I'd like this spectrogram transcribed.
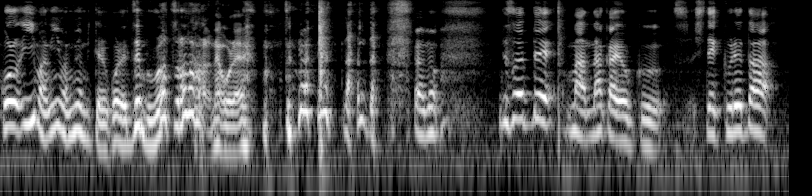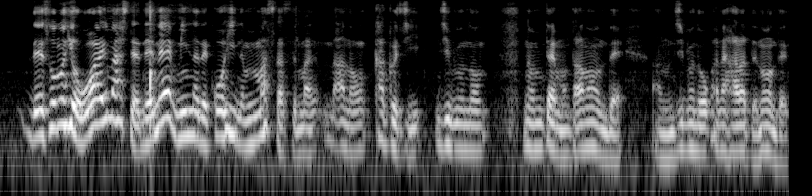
これ今今今見てるこれ全部上面だからね俺。なんだ。あのでそうやってまあ仲良くしてくれた。でその日終わりましてでねみんなでコーヒー飲みますかっつって、まあ、あの各自自分の飲みたいもの頼んであの自分でお金払って飲んで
